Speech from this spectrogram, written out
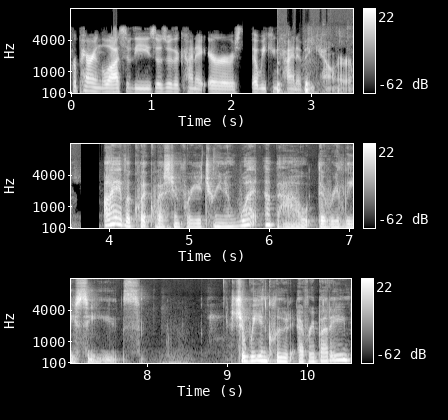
preparing lots of these, those are the kind of errors that we can kind of encounter. I have a quick question for you, Trina. What about the releasees? Should we include everybody?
